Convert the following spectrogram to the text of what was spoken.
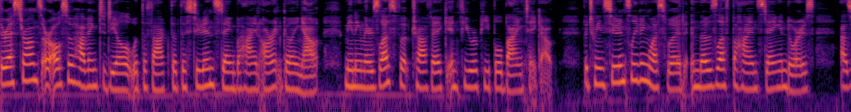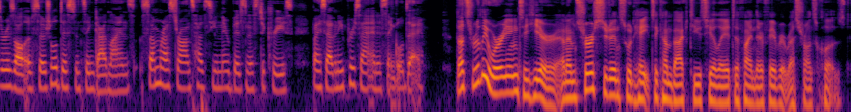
The restaurants are also having to deal with the fact that the students staying behind aren't going out, meaning there's less foot traffic and fewer people buying takeout. Between students leaving Westwood and those left behind staying indoors, as a result of social distancing guidelines, some restaurants have seen their business decrease by 70% in a single day. That's really worrying to hear, and I'm sure students would hate to come back to UCLA to find their favorite restaurants closed.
